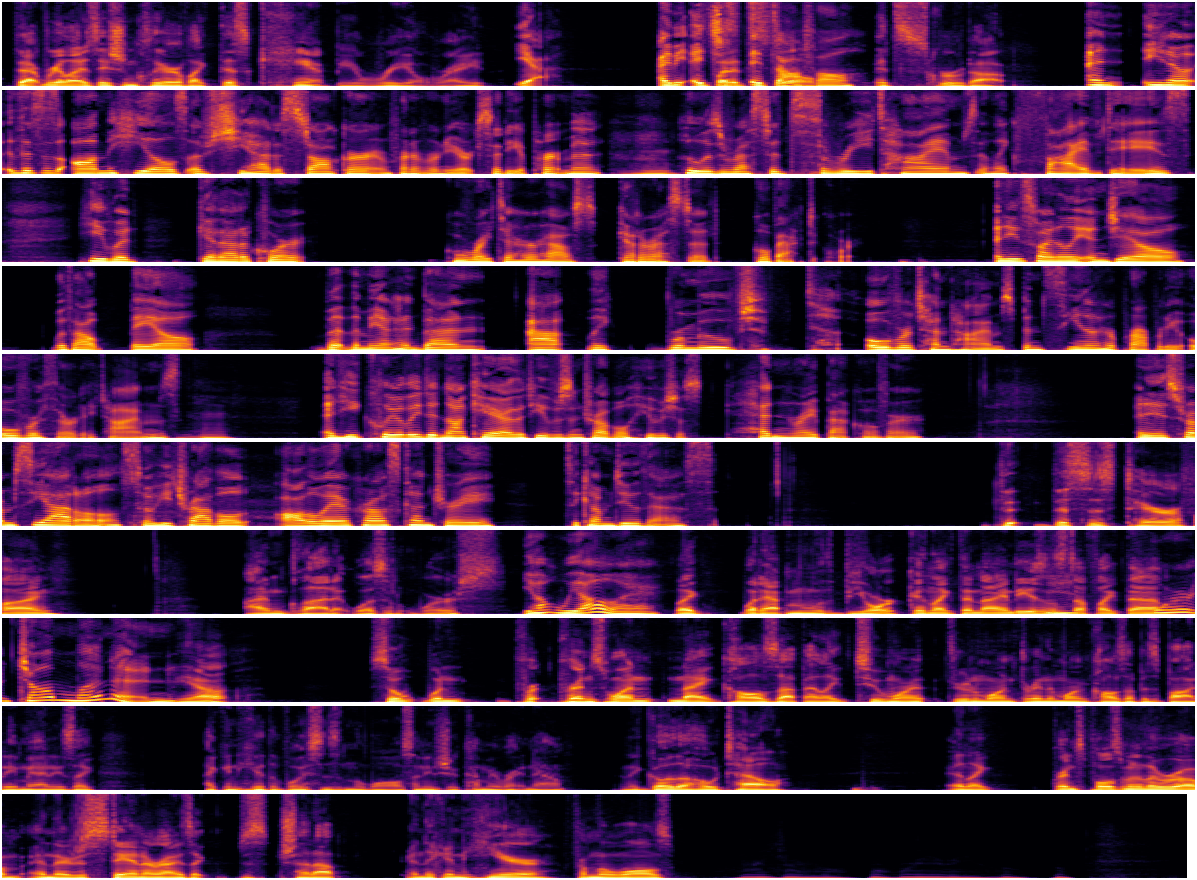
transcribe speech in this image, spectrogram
that realization clear of like this can't be real, right? yeah. I mean, it's But just, it's, still- awful. It's screwed up. And, you know, this is on the heels of she had a stalker in front of her New York City apartment mm-hmm. who was arrested three times in like five days. He would get out of court, go right to her house, get arrested, go back to court. And he's finally in jail without bail. But the man had been at like removed t- over 10 times, been seen at her property over 30 times. Mm-hmm. And he clearly did not care that he was in trouble. He was just heading right back over. And he's from Seattle, so he traveled all the way across country to come do this. Th- this is terrifying. I'm glad it wasn't worse. Yeah, we all are. Like what happened with Bjork in like the 90s and stuff like that. Or John Lennon. Yeah. So when Pr- Prince one night calls up at like two more, three in the morning, three in the morning, calls up his body man. He's like, I can hear the voices in the walls. I need you to come here right now. And they go to the hotel, and like Prince pulls them into the room, and they're just standing around. He's like, just shut up, and they can hear from the walls.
